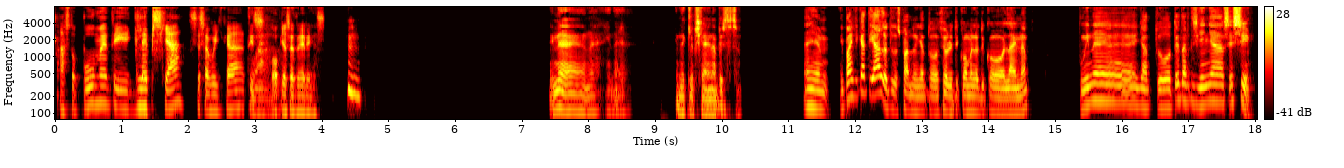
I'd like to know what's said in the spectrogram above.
ας το πούμε, την κλεψιά σε εισαγωγικά της wow. όποιας εταιρείας. Είναι, ναι, είναι, είναι κλεψιά, είναι απίστευτο. Ε, υπάρχει κάτι άλλο τέλος πάντων για το θεωρητικό μελλοντικό line-up που είναι για το τέταρτης γενιάς εσύ.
